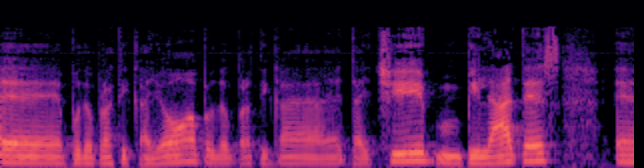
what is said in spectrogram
Eh, podeu practicar ioga, podeu practicar tai chi, pilates... Eh,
